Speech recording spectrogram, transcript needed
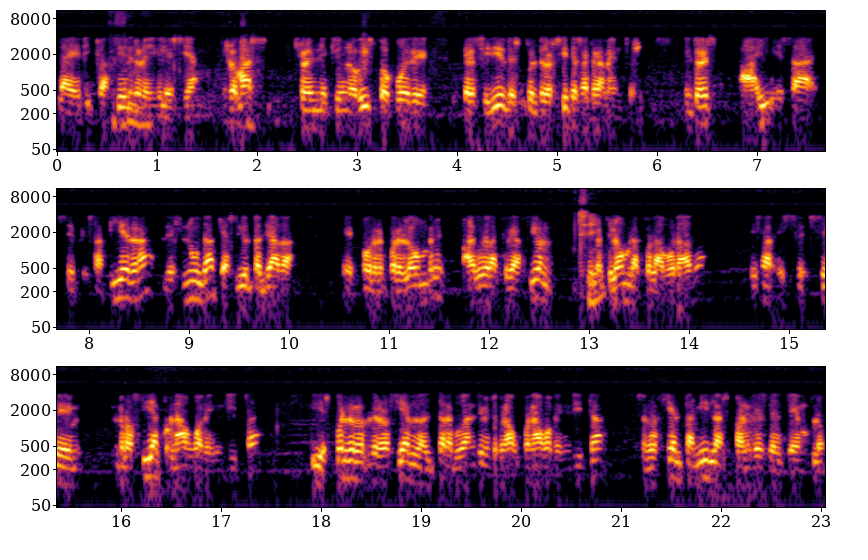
la dedicación de la iglesia. Es lo más solemne que un obispo puede presidir después de los siete sacramentos. Entonces, ahí esa, esa piedra desnuda que ha sido tallada eh, por, por, el hombre, algo de la creación la que el hombre ha colaborado, esa, se, rocía con agua bendita y después de, rociar el altar abundantemente con agua, con agua bendita, se rocían también las paredes del templo.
